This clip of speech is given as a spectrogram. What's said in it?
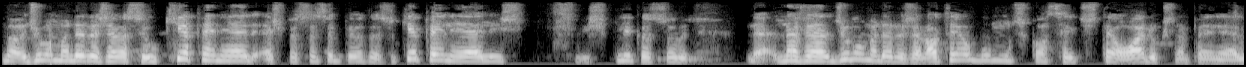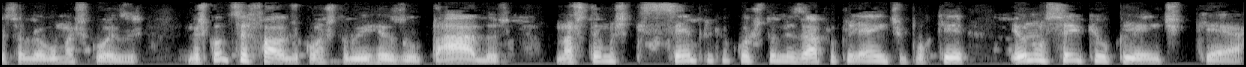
Não, de uma maneira geral, assim, o que é PNL? As pessoas sempre perguntam assim, o que a PNL explica sobre... Na verdade, de uma maneira geral, tem alguns conceitos teóricos na PNL sobre algumas coisas. Mas quando você fala de construir resultados, nós temos que sempre que customizar para o cliente, porque eu não sei o que o cliente quer.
